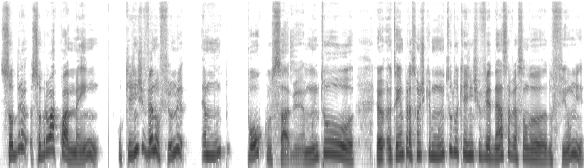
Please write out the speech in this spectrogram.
Sobre, sobre o Aquaman, o que a gente vê no filme é muito pouco, sabe? É muito. Eu, eu, tenho a impressão de que muito do que a gente vê nessa versão do, do filme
